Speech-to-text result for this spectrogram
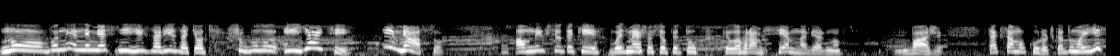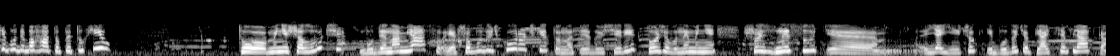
Ну, вони не м'ясні, їх зарізати, от, щоб було і яйці, і м'ясо. А в них все-таки візьмеш ось петух кілограм 7, мабуть, важить. Так само курочка. Думаю, якщо буде багато петухів, то мені ще краще буде на м'ясо. Якщо будуть курочки, то на наступний рік теж вони мені щось знесуть е, яєчок і будуть опять цеплятка.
